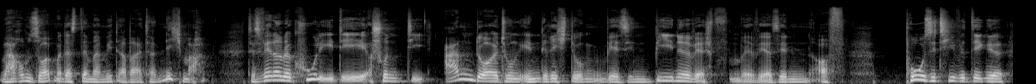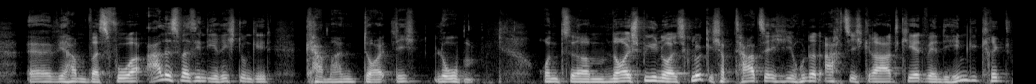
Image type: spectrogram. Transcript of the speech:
Warum sollte man das denn bei Mitarbeitern nicht machen? Das wäre doch eine coole Idee, schon die Andeutung in Richtung, wir sind Biene, wir, wir sind auf positive Dinge, äh, wir haben was vor. Alles, was in die Richtung geht, kann man deutlich loben. Und ähm, neues Spiel, neues Glück. Ich habe tatsächlich 180 Grad Kehrtwende hingekriegt.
